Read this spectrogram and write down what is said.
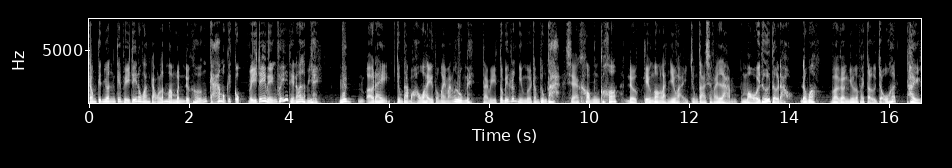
trong kinh doanh cái vị trí nó quan trọng lắm mà mình được hưởng cả một cái cục vị trí miễn phí thì nói làm gì? Nhưng ở đây chúng ta bỏ qua yếu tố may mắn luôn đi, tại vì tôi biết rất nhiều người trong chúng ta sẽ không có được kiểu ngon lành như vậy. Chúng ta sẽ phải làm mọi thứ từ đầu, đúng không? Và gần như là phải tự chủ hết. Thì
